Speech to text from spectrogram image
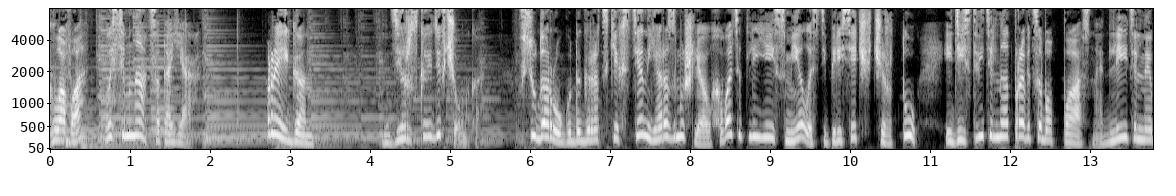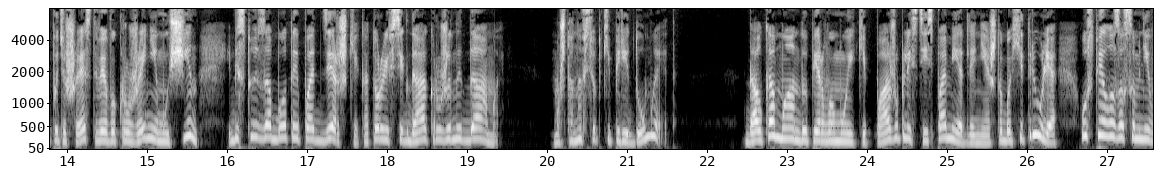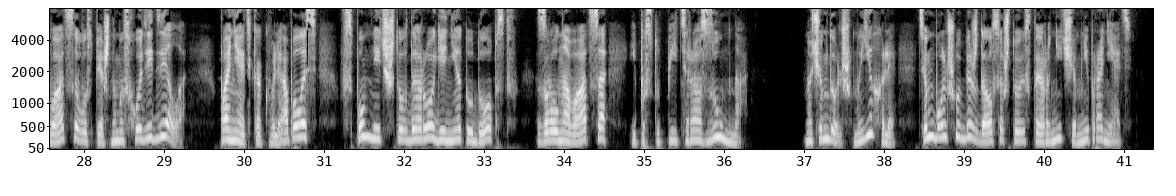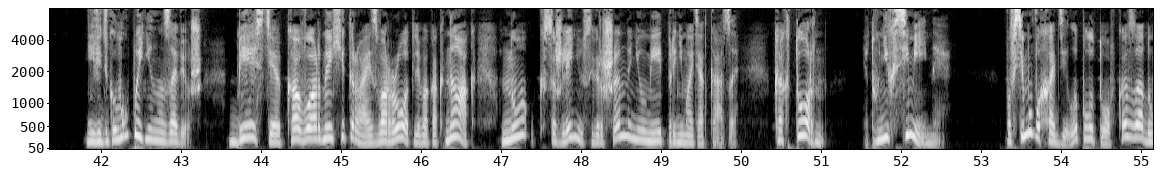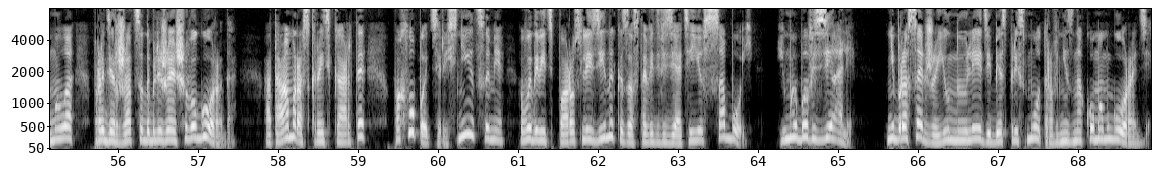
Глава 18 Рейган. Дерзкая девчонка. Всю дорогу до городских стен я размышлял, хватит ли ей смелости пересечь черту и действительно отправиться в опасное, длительное путешествие в окружении мужчин и без той заботы и поддержки, которой всегда окружены дамы. Может, она все-таки передумает? Дал команду первому экипажу плестись помедленнее, чтобы хитрюля успела засомневаться в успешном исходе дела — понять, как вляпалась, вспомнить, что в дороге нет удобств, заволноваться и поступить разумно. Но чем дольше мы ехали, тем больше убеждался, что Эстер ничем не пронять. И ведь глупой не назовешь. Бестия, коварная и хитра, изворотлива, как Нак, но, к сожалению, совершенно не умеет принимать отказы. Как Торн. Это у них семейное. По всему выходила, Плутовка задумала продержаться до ближайшего города — а там раскрыть карты, похлопать ресницами, выдавить пару слезинок и заставить взять ее с собой. И мы бы взяли. Не бросать же юную леди без присмотра в незнакомом городе.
